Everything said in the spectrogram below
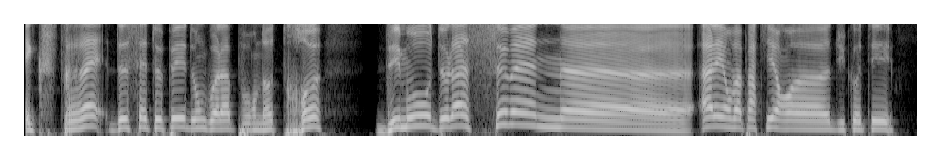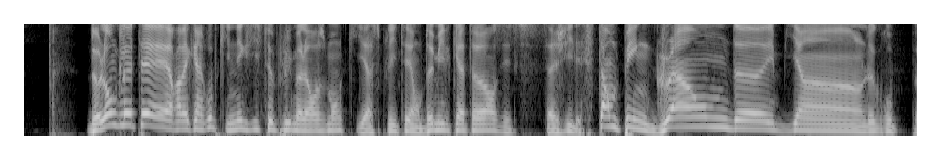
Extrait de cette EP. Donc voilà pour notre démo de la semaine. Euh, allez, on va partir du côté de l'Angleterre avec un groupe qui n'existe plus malheureusement, qui a splitté en 2014. Il s'agit des Stamping Ground. Eh bien, le groupe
